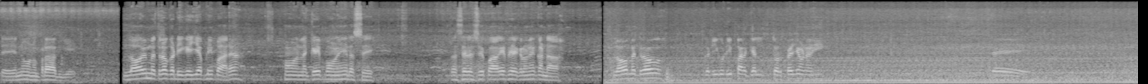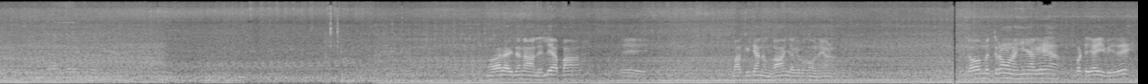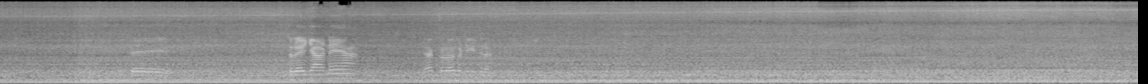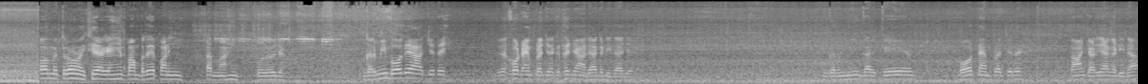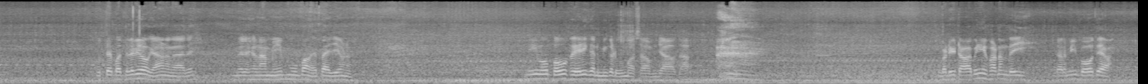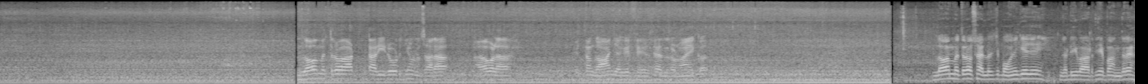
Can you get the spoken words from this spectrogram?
ਤੇ ਇਹਨੂੰ ਹੁਣ ਭਰਾ ਦਈਏ। ਲਓ ਵੀ ਮਤਲਬ ਗੱਡੀ ਗਈ ਆਪਣੀ ਭਰ। ਹੁਣ ਲੱਗੇ ਪਾਉਣੇ ਰਸੇ। ਰਸੇ ਰਸੇ ਪਾ ਕੇ ਫੇਰ ਕਰਾਉਣੇ ਕੰਡਾ। ਲਓ ਮਤਲਬ ਗੱਡੀ ਗੁੱਡੀ ਭਰ ਕੇ ਤੁਰ ਪਏ ਜਾਣਾ ਸੀ ਤੇ ਮਹਾਰਾਜ ਦਾ ਨਾਮ ਲੈ ਲਿਆ ਆਪਾਂ ਤੇ ਬਾਕੀ ਤੁਹਾਨੂੰ ਗਾਂ ਜਾ ਕੇ ਵਿਖਾਉਣੇ ਹੁਣ। ਲਓ ਮਿੱਤਰ, ਹੁਣ ਅਸੀਂ ਆ ਗਏ ਵੱਡੇ ਹਾਈਵੇ ਤੇ ਤੇ ਤਰੇ ਜਾਣੇ ਆ। ਚੈੱਕ ਕਰੋ ਗੱਡੀ ਇਧਰ। ਆ ਮਿੱਤਰ, ਹੁਣ ਇੱਥੇ ਆ ਗਏ ਅਸੀਂ, ਪੰਪ ਤੇ ਪਾਣੀ ਭਰਨਾ ਸੀ ਉਹਦੇ ਵਿੱਚ। ਗਰਮੀ ਬਹੁਤ ਹੈ ਅੱਜ ਤੇ। ਵੇਖੋ ਟੈਂਪਰੇਚਰ ਕਿੱਥੇ ਜਾ ਰਿਹਾ ਗੱਡੀ ਦਾ ਅੱਜ। ਗਰਮੀ ਕਰਕੇ ਬਹੁਤ ਟੈਂਪਰੇਚਰ ਤਾਂ ਚੜ ਗਿਆ ਗੱਡੀ ਦਾ। ਉੱਤੇ ਬੱਦਲ ਵੀ ਹੋ ਗਿਆ ਹੁਣ ਮੈਂ ਤੇ ਮੇਰੇ ਖਿਆਲ ਨਾਲ ਮੀਂਹ ਮੂੰਹ ਭਾਵੇਂ ਪੈ ਜੇ ਹੁਣ। ਮੀਂਹ ਮੂੰਹ ਪਊ, ਫੇਰ ਹੀ ਗਰਮੀ ਘੜੂ ਮਾਸਾ ਪੰਜਾਬ ਦਾ। ਗੱਡੀ ਟਾਪ ਹੀ ਨਹੀਂ ਫੜਨ ਦੇਈ। ਗਰਮੀ ਬਹੁਤ ਆ। ਲਓ ਮਿੱਤਰੋ ਆ ਟਾਰੀ ਰੋਡ 'ਤੇ ਹੁਣ ਸਾਰਾ, ਆਹ ਵਾਲਾ, ਇੱਥੋਂ ਗਾਂਹ ਜਾ ਕੇ ਫੇਰ ਸੈਲਰ ਆਉਣਾ ਇੱਕ। ਲਓ ਮਿੱਤਰੋ ਸੈਲਰ 'ਚ ਪਹੁੰਚ ਗਏ ਜੇ, ਗੱਡੀ ਵਾੜਦੀ ਆਪਾਂ ਅੰਦਰ।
